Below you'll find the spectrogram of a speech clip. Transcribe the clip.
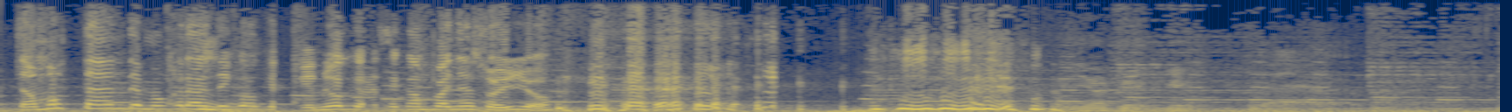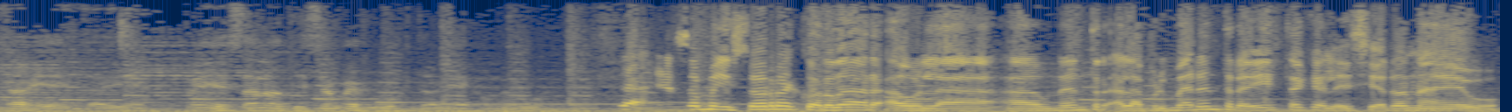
Estamos tan democráticos que el único que hace campaña soy yo. Está bien, está bien. Oye, esa noticia me gusta, viejo, me gusta. Ya, Eso me hizo recordar a la, a, una a la primera entrevista que le hicieron a Evo.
